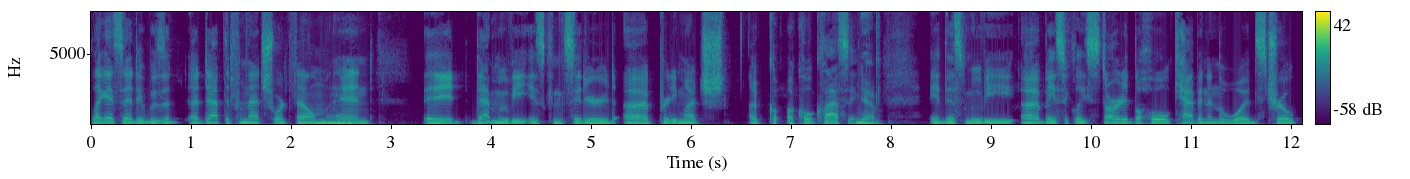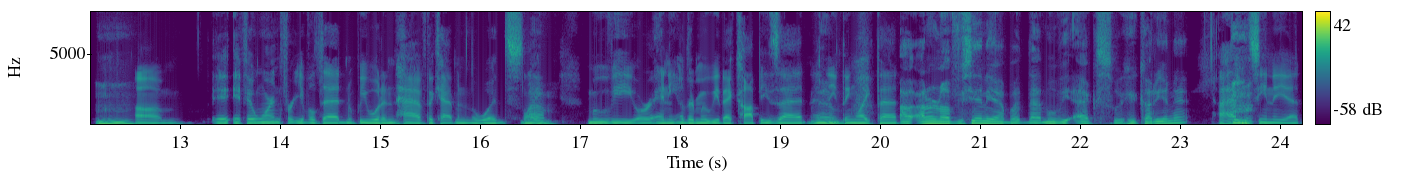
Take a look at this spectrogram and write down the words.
like I said it was a, adapted from that short film Mhm. and it that movie is considered uh pretty much a, a cult classic. Yeah. it, this movie uh, basically started the whole cabin in the woods trope. Mhm. Um, if it weren't for Evil Dead, we wouldn't have the cabin in the woods like Um, movie or any other movie that copies that and Yeah. anything like that. I, I don't know if you've seen it yet, but that movie X with Cudi in it, I haven't seen it yet.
